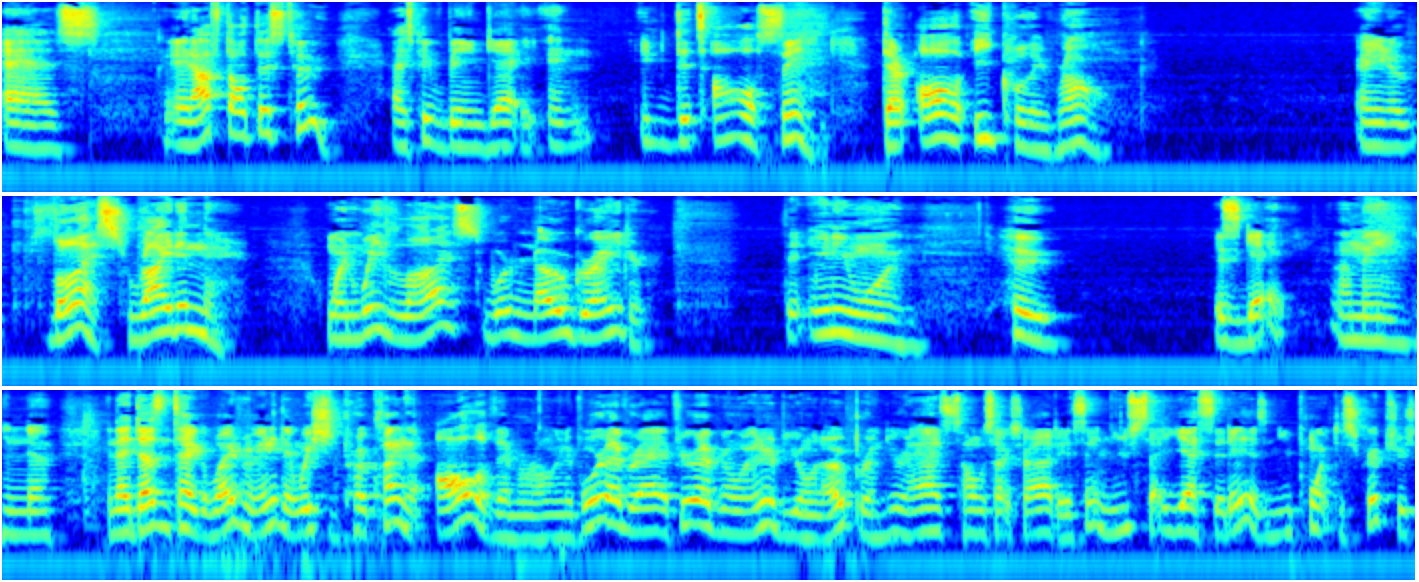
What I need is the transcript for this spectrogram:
as, and I've thought this too, as people being gay. And it's all sin. They're all equally wrong. And you know, lust right in there. When we lust, we're no greater than anyone who is gay. I mean, you know, and that doesn't take away from anything. We should proclaim that all of them are wrong. And if we're ever, if you're ever on an interview on Oprah and you're asked homosexuality a sin, you say yes, it is, and you point to scriptures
